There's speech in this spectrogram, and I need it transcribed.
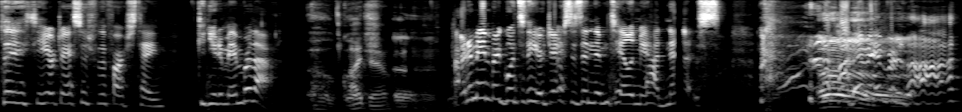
the hairdressers for the first time? Can you remember that? Oh gosh, I do. Uh, I remember going to the hairdressers and them telling me I had nits. Oh. I remember that.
